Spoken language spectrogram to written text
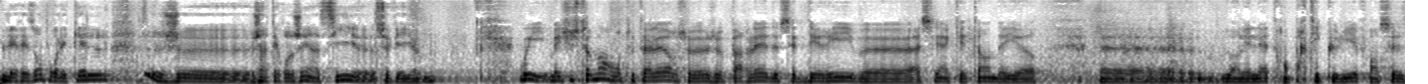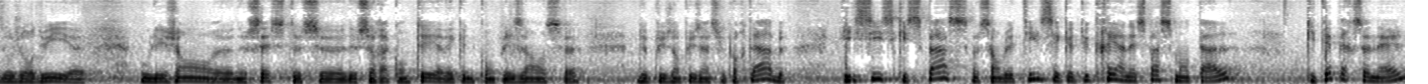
les raisons pour lesquelles j'interrogeais ainsi euh, ce vieil homme. Oui, mais justement, tout à l'heure, je, parlais de cette dérive euh, assez inquiétante d'ailleurs, euh, dans les lettres en particulier françaises aujourd'hui, où les gens ne cessent de se, de se, raconter avec une complaisance de plus en plus insupportable. Ici, ce qui se passe, me semble-t-il, c'est que tu crées un espace mental qui t'est personnel,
